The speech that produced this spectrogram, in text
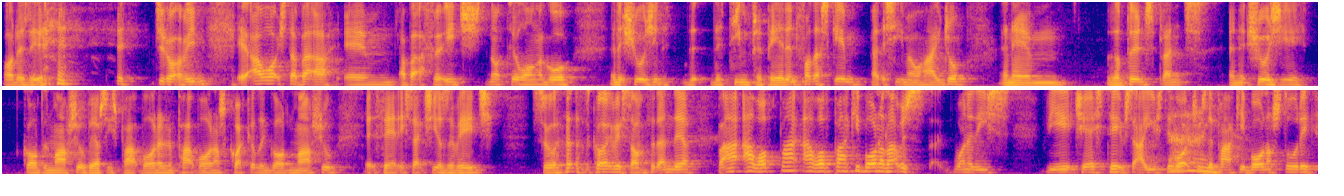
Or is he Do you know what I mean? I watched a bit of um, a bit of footage not too long ago, and it shows you the, the, the team preparing for this game at the Seamill Hydro, and um, they're doing sprints, and it shows you Gordon Marshall versus Pat Bonner, and Pat Bonner's quicker than Gordon Marshall at 36 years of age. So there's got to be something in there. But I, I loved Pat, I loved Packy Bonner. That was one of these VHS tapes that I used to watch. Was the Packy Bonner story,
